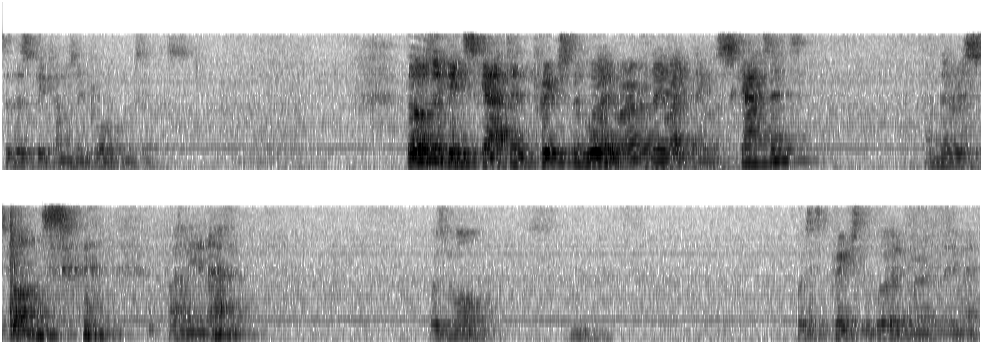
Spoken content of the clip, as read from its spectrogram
So this becomes important to us. Those who've been scattered preached the word wherever they went. They were scattered, and their response, funnily enough, was more was to preach the word wherever they went.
